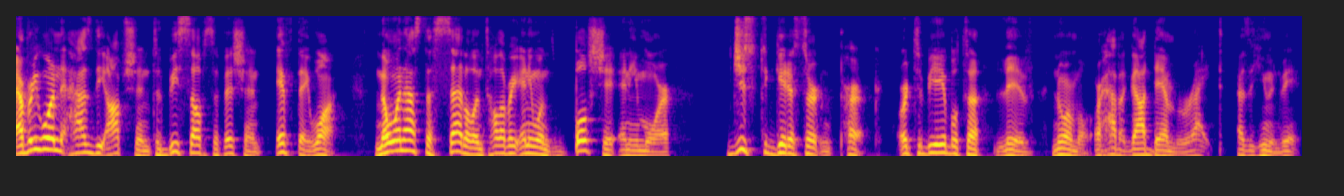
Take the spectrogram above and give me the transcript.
Everyone has the option to be self sufficient if they want. No one has to settle and tolerate anyone's bullshit anymore just to get a certain perk or to be able to live normal or have a goddamn right as a human being.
